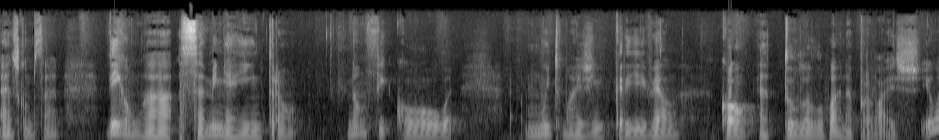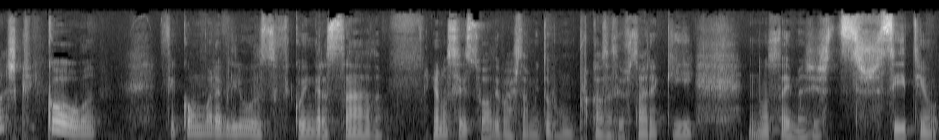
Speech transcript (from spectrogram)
Antes de começar, digam lá se a minha intro não ficou muito mais incrível com a Tula Luana por baixo. Eu acho que ficou. Ficou maravilhoso, ficou engraçado. Eu não sei se o áudio vai estar muito bom por causa de eu estar aqui. Não sei, mas este sítio.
